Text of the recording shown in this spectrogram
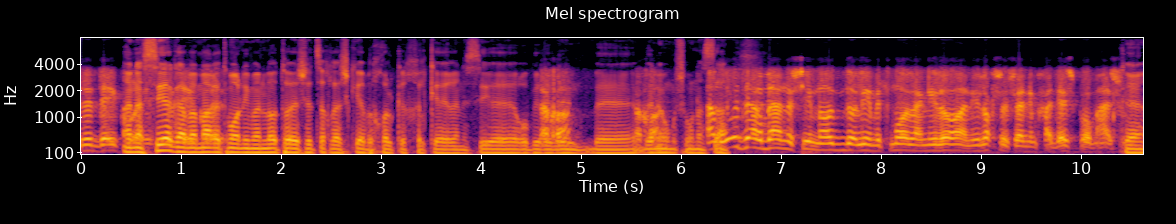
זה די כואב. הנשיא אגב אמר אתמול, אם אני לא טועה, שצריך להשקיע בכל חלקי העיר, הנשיא אה, רובי נכון, ריבלין, נכון. בנאום שהוא נשא. אמרו את זה הרבה אנשים מאוד גדולים אתמול, אני לא, אני לא חושב שאני מחדש פה משהו. כן.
